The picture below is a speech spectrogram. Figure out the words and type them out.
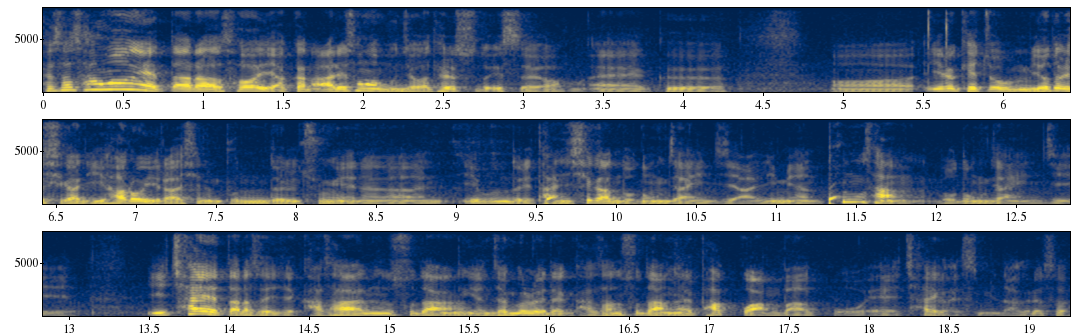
회사 상황에 따라서 약간 아리송한 문제가 될 수도 있어요. 예, 그, 어, 이렇게 좀 8시간 이하로 일하시는 분들 중에는 이분들이 단시간 노동자인지 아니면 통상 노동자인지 이 차이에 따라서 이제 가산수당, 연장근로에 대한 가산수당을 받고 안 받고의 차이가 있습니다. 그래서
